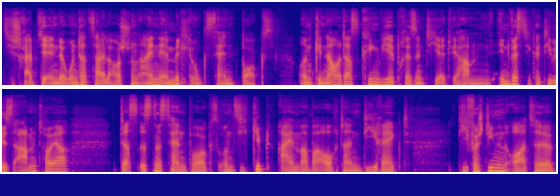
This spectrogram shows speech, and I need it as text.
Sie schreibt ja in der Unterzeile auch schon eine Ermittlungs-Sandbox. Und genau das kriegen wir hier präsentiert. Wir haben ein investigatives Abenteuer, das ist eine Sandbox und sie gibt einem aber auch dann direkt die verschiedenen Orte,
